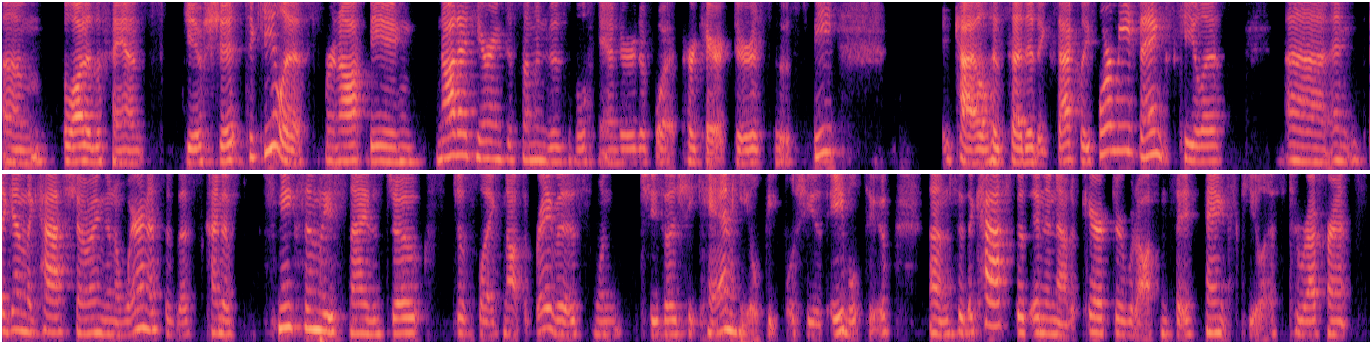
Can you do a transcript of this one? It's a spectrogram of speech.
um, a lot of the fans give shit to Keyleth for not being, not adhering to some invisible standard of what her character is supposed to be. Kyle has said it exactly for me. Thanks, Keyleth. Uh, and again, the cast showing an awareness of this kind of sneaks in these snide jokes, just like Nott the Bravest, when she says she can heal people, she is able to. Um, so the cast with in and out of character would often say, thanks, Keyleth, to reference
